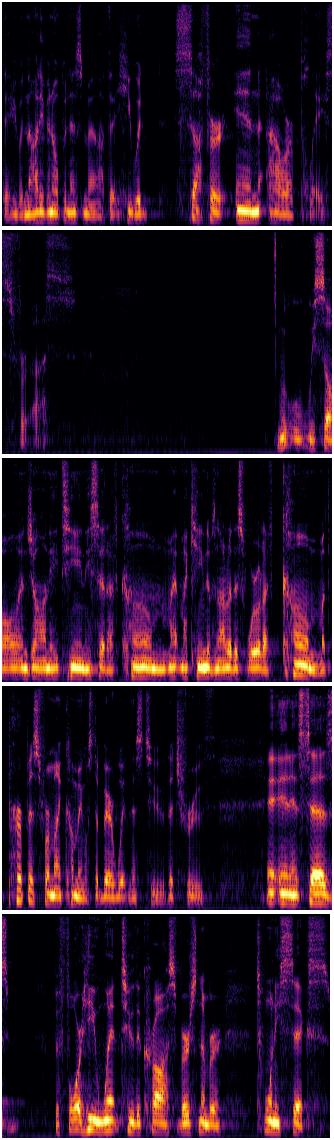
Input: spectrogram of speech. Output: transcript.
That he would not even open his mouth, that he would suffer in our place for us. We saw in John 18, he said, I've come, my, my kingdom's not of this world, I've come. My purpose for my coming was to bear witness to the truth. And, and it says, before he went to the cross, verse number 26,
